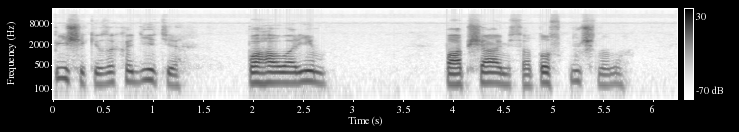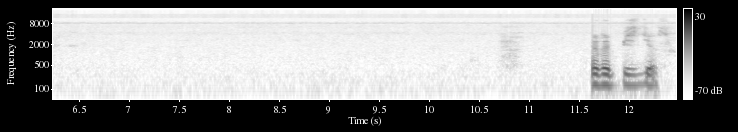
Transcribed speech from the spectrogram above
Подписчики, заходите, поговорим, пообщаемся, а то скучно. ну. Это пиздец.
